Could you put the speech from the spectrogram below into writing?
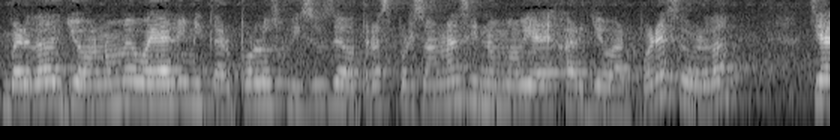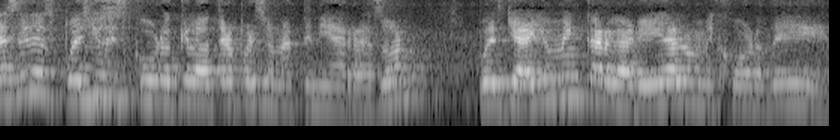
¿verdad? Yo no me voy a limitar por los juicios de otras personas y no me voy a dejar llevar por eso, ¿verdad? Ya si después yo descubro que la otra persona tenía razón, pues ya yo me encargaré a lo mejor de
